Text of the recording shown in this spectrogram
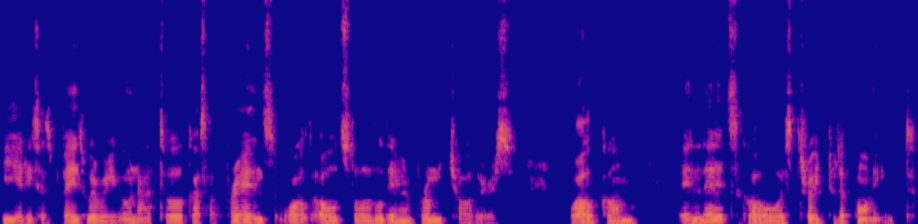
Here is a space where we're gonna talk as friends while also learning from each others. Welcome, and let's go straight to the point.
